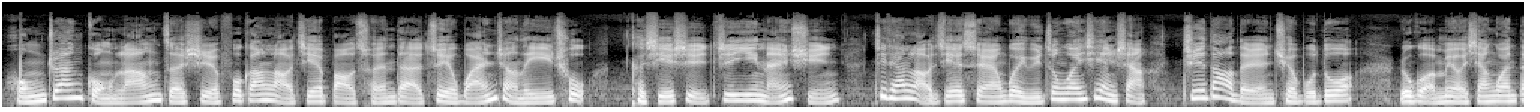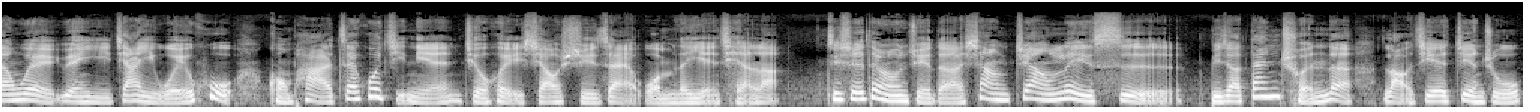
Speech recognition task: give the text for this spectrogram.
红砖拱廊，则是富冈老街保存的最完整的一处。可惜是知音难寻。这条老街虽然位于纵贯线上，知道的人却不多。如果没有相关单位愿意加以维护，恐怕再过几年就会消失在我们的眼前了。其实，邓荣觉得，像这样类似。比较单纯的老街建筑，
